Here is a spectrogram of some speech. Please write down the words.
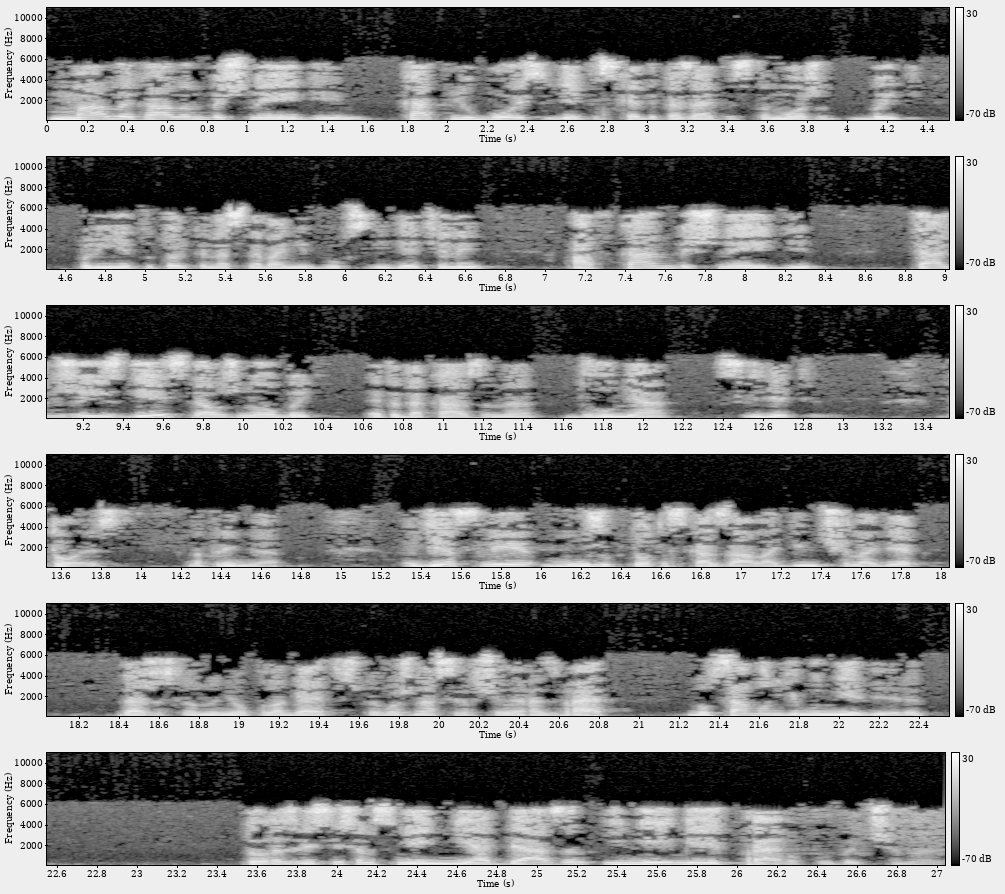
Малый галан бешнеедим, как любое свидетельское доказательство может быть принято только на основании двух свидетелей, а в кан бешнеедим, также и здесь должно быть это доказано двумя свидетелями. То есть, например, если мужу кто-то сказал, один человек, даже если он на него полагается, что его жена совершила разврат, но сам он ему не верит, то развестись он с ней не обязан и не имеет права побыть женой.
